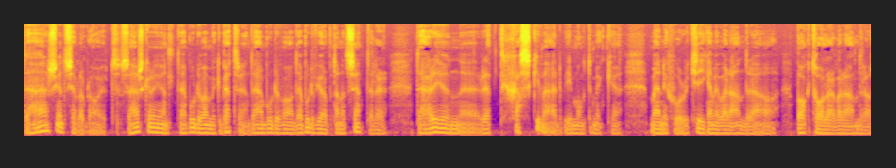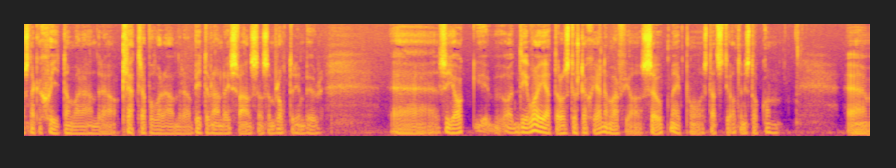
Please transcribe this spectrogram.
Det här ser inte så jävla bra ut. Så här ska det egentligen, det här borde vara mycket bättre. Det här borde, vara, det här borde vi göra på ett annat sätt. Eller det här är ju en eh, rätt sjaskig värld i mångt och mycket. Människor krigar med varandra och baktalar varandra och snackar skit om varandra och klättrar på varandra och biter varandra i svansen som råttor i en bur. Eh, så jag, det var ju ett av de största skälen varför jag sa upp mig på Stadsteatern i Stockholm. Eh,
